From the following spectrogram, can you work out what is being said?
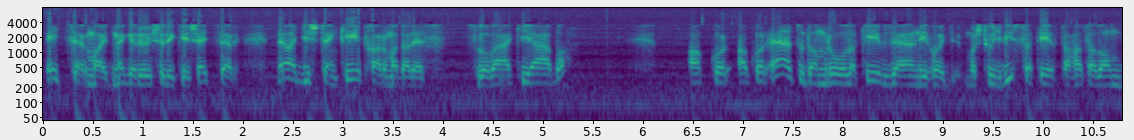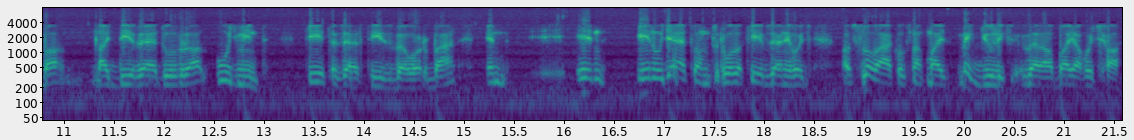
egyszer majd megerősödik, és egyszer, ne adj Isten, kétharmada lesz Szlovákiába, akkor, akkor el tudom róla képzelni, hogy most úgy visszatért a hatalomba nagy dirredurral, úgy, mint 2010-ben Orbán. Én, én, én úgy el tudom róla képzelni, hogy a szlovákoknak majd meggyűlik vele a baja, hogyha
